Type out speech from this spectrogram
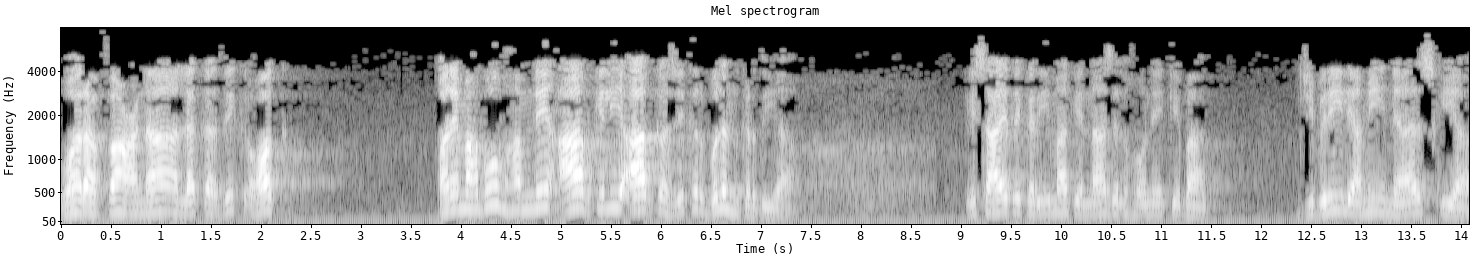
ورفعنا لك ذکرک اور اے محبوب، ہم نے آپ کے لیے آپ کا ذکر بلند کر دیا۔ اس آیت کریمہ کے نازل ہونے کے بعد جبریل امین نے عرض کیا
